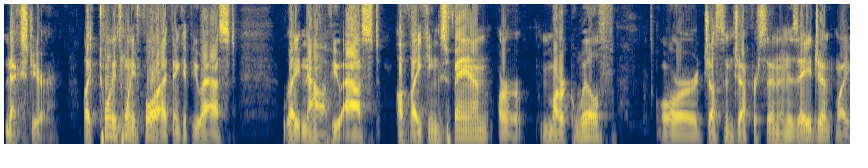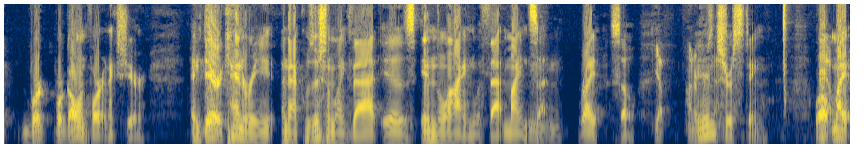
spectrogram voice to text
next year. Like 2024, I think if you asked right now, if you asked a Vikings fan or Mark Wilf or Justin Jefferson and his agent, like we're we're going for it next year. And Derrick Henry, an acquisition like that is in line with that mindset, mm-hmm. right? So, yep, 100%. interesting. Well, yep. my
